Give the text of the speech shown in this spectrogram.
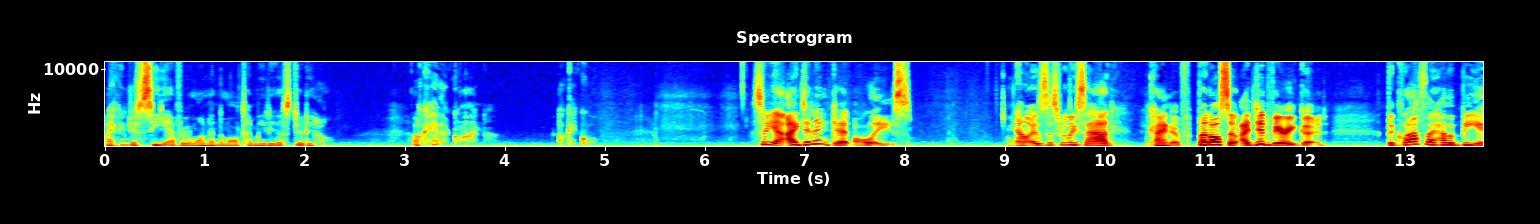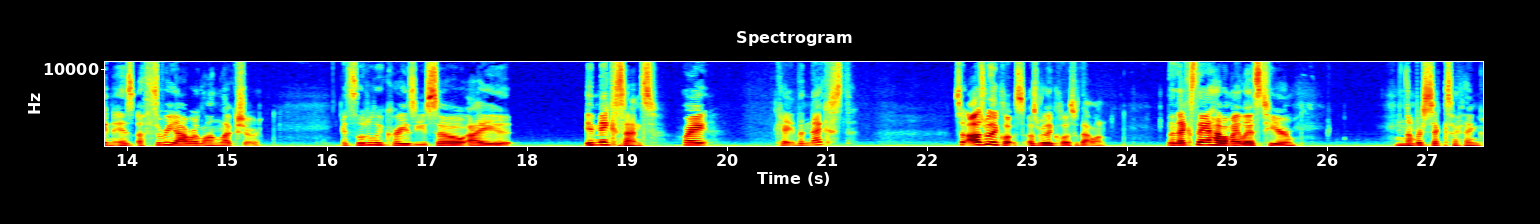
I can just see everyone in the multimedia studio. Okay, they're gone. Okay, cool. So yeah, I didn't get all A's. Now, is this really sad? Kind of. But also, I did very good. The class I have a B in is a three hour long lecture. It's literally crazy. So I. It makes sense, right? Okay, the next. So I was really close. I was really close with that one. The next thing I have on my list here, number six, I think,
